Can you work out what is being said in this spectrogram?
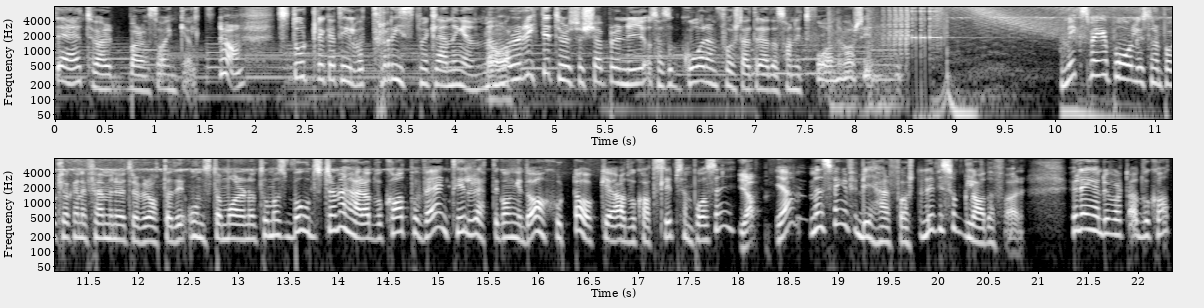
det är tyvärr bara så enkelt. Ja. Stort lycka till, vad trist med klänningen. Men Ja. har du riktigt tur så köper du en ny och sen så går den första att rädda så har ni två nu varsin. Mix Megapol lyssnar på klockan är fem minuter över åtta. Det är onsdag morgon och Thomas Bodström är här, advokat på väg till rättegång idag. Skjorta och eh, advokatslipsen på sig. Ja. Ja, men svänger förbi här först det är vi så glada för. Hur länge har du varit advokat?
